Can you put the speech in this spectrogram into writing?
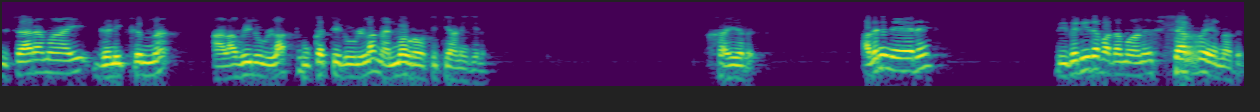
നിസ്സാരമായി ഗണിക്കുന്ന അളവിലുള്ള തൂക്കത്തിലുള്ള നന്മ പ്രവർത്തിക്കുകയാണെങ്കിലും. ഹൈർ അതിന് നേരെ വിപരീത പദമാണ് ഷർ എന്നത്.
